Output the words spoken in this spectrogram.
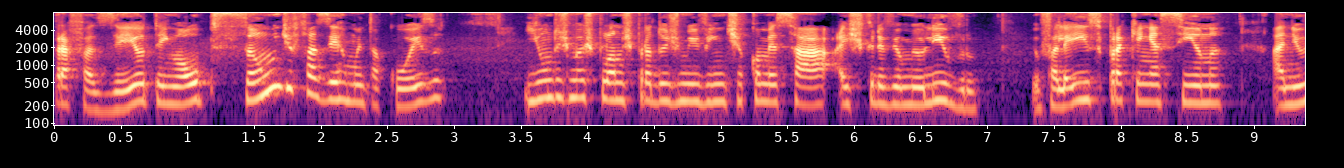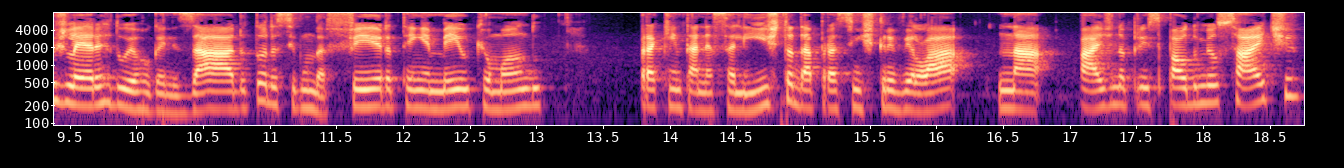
para fazer, eu tenho a opção de fazer muita coisa. E um dos meus planos para 2020 é começar a escrever o meu livro. Eu falei isso para quem assina a newsletter do Erro Organizado. Toda segunda-feira tem e-mail que eu mando para quem está nessa lista. Dá para se inscrever lá na página principal do meu site,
